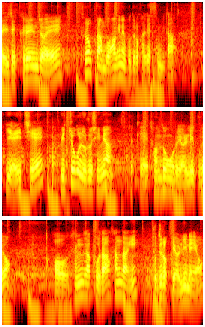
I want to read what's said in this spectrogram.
네, 이제 그랜저의 트렁크를 한번 확인해 보도록 하겠습니다. 이 H의 위쪽을 누르시면 이렇게 전동으로 열리고요. 어, 생각보다 상당히 부드럽게 열리네요.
